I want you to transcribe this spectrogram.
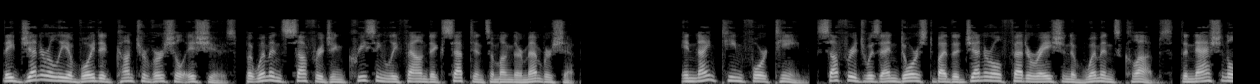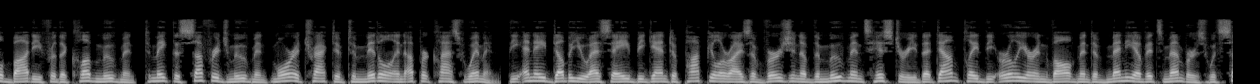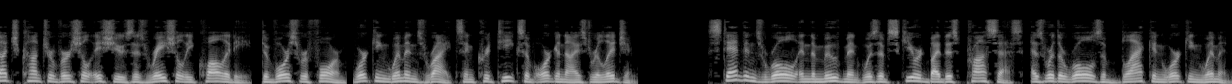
They generally avoided controversial issues, but women's suffrage increasingly found acceptance among their membership. In 1914, suffrage was endorsed by the General Federation of Women's Clubs, the national body for the club movement, to make the suffrage movement more attractive to middle and upper class women. The NAWSA began to popularize a version of the movement's history that downplayed the earlier involvement of many of its members with such controversial issues as racial equality, divorce reform, working women's rights, and critiques of organized religion. Stanton's role in the movement was obscured by this process, as were the roles of black and working women.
